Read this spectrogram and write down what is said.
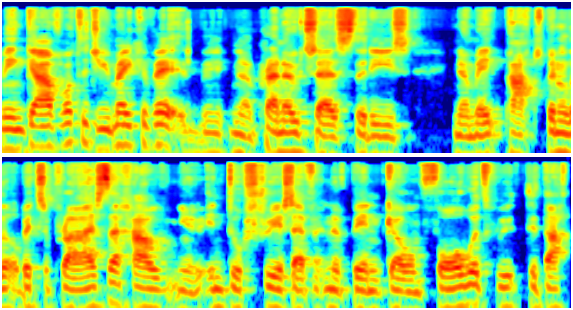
I mean, Gav, what did you make of it? You know, Preno says that he's, you know, perhaps been a little bit surprised at how you know industrious Everton have been going forward. Did that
